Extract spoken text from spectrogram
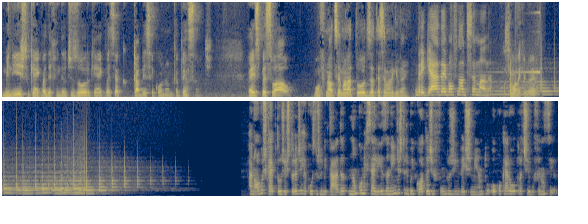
o ministro, quem é que vai defender o tesouro, quem é que vai ser a cabeça econômica pensante. É isso, pessoal. Bom final de semana a todos. Até semana que vem. Obrigada e bom final de semana. Até semana que vem. A Novos Capital Gestora de Recursos Limitada não comercializa nem distribui cotas de fundos de investimento ou qualquer outro ativo financeiro.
